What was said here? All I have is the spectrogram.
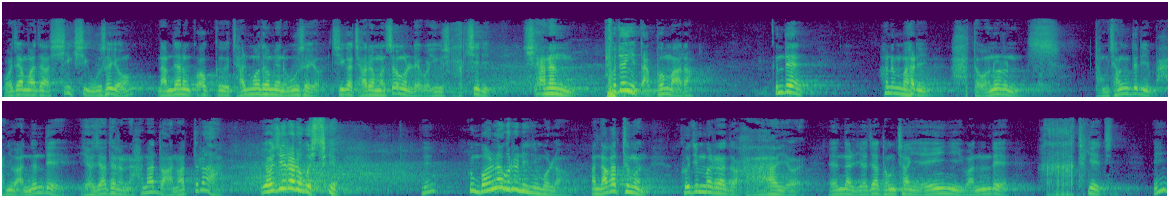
오자마자 씩씩 웃어요 남자는 꼭 그 잘못하면 웃어요 지가 잘하면 썽을 내고 이것이 확실히 희한한 표정이 딱 보면 알아 근데 하는 말이 아, 또 오늘은 동창들이 많이 왔는데 여자들은 하나도 안 왔더라 여지라고 있어요. 예? 그럼 뭐라 그러는지 몰라. 아, 나 같으면 거짓말이라도, 아, 여, 옛날 여자 동창이 애인이 왔는데 하, 어떻게 이?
